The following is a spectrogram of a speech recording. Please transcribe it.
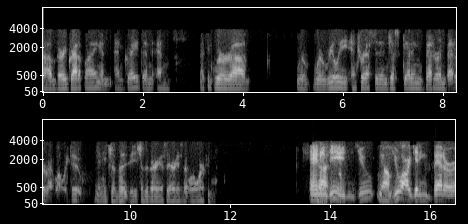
um, very gratifying and, and great. And, and I think we're uh, we're we're really interested in just getting better and better at what we do in each of the each of the various areas that we're working. And uh, indeed, you yeah. you are getting better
